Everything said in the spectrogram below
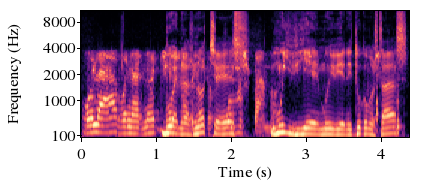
Hola, buenas noches. Buenas Roberto. noches. ¿Cómo estamos? Muy bien, muy bien. ¿Y tú cómo estás?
